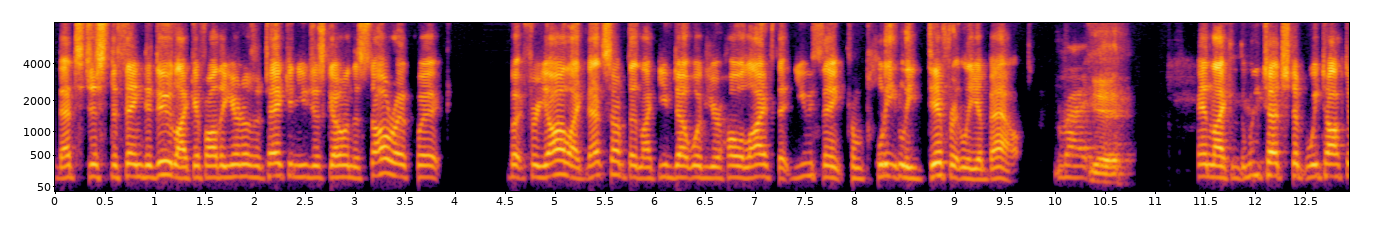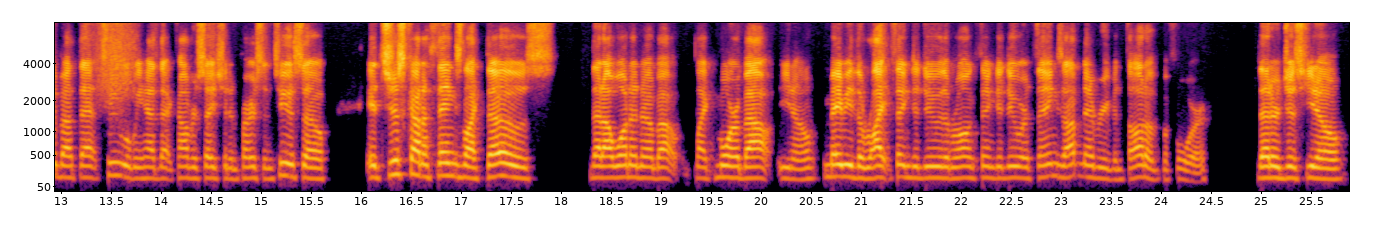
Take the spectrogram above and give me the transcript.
that's just the thing to do. Like if all the urinals are taken, you just go in the stall real quick. But for y'all, like that's something like you've dealt with your whole life that you think completely differently about. right. yeah, And like we touched up, we talked about that too when we had that conversation in person too. So it's just kind of things like those that I want to know about, like more about, you know, maybe the right thing to do, the wrong thing to do, or things I've never even thought of before that are just, you know,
